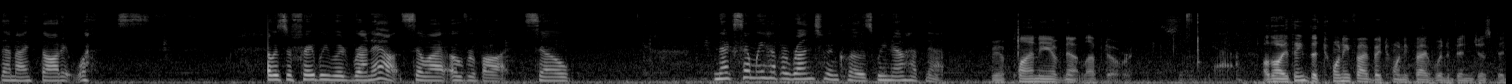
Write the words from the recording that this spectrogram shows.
than I thought it was. I was afraid we would run out, so I overbought. So next time we have a run to enclose, we now have net. We have plenty of net left over. So. Yeah. Although I think the 25 by 25 would have been just a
